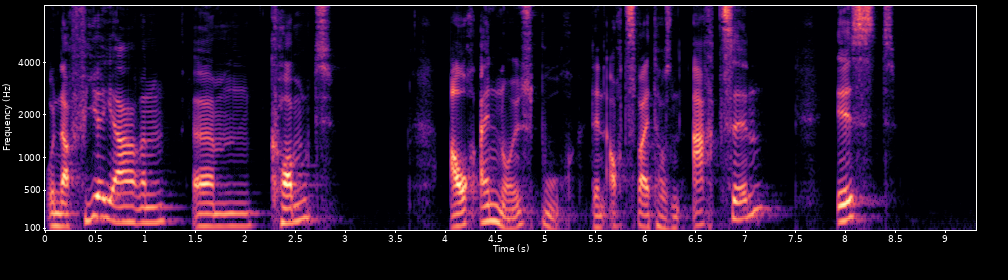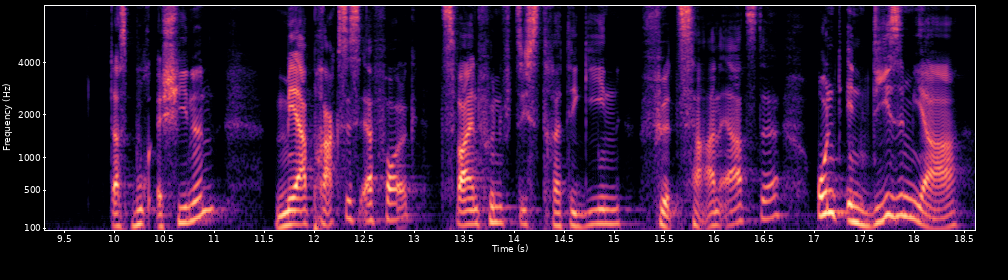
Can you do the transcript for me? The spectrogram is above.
Und nach vier Jahren ähm, kommt auch ein neues Buch. Denn auch 2018 ist das Buch erschienen. Mehr Praxiserfolg, 52 Strategien für Zahnärzte. Und in diesem Jahr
